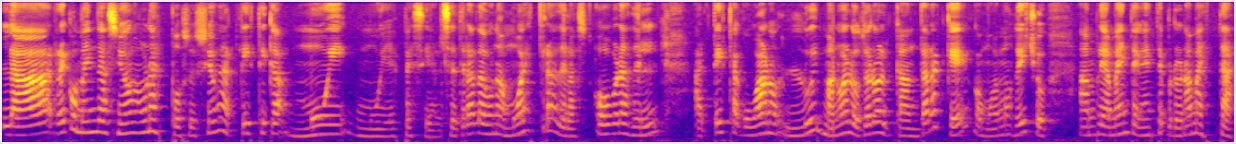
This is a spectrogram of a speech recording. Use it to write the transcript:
la recomendación a una exposición artística muy, muy especial. Se trata de una muestra de las obras del artista cubano Luis Manuel Otero Alcántara, que, como hemos dicho ampliamente en este programa, está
